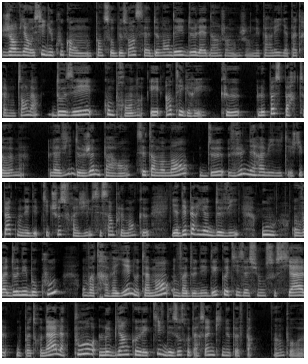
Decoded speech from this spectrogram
J'en viens aussi du coup quand on pense aux besoins, c'est à demander de l'aide. Hein. J'en ai parlé il n'y a pas très longtemps là. D'oser comprendre et intégrer que le postpartum, la vie de jeunes parents, c'est un moment de vulnérabilité. Je dis pas qu'on est des petites choses fragiles, c'est simplement qu'il y a des périodes de vie où on va donner beaucoup, on va travailler notamment, on va donner des cotisations sociales ou patronales pour le bien collectif des autres personnes qui ne peuvent pas. Hein, pour euh,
